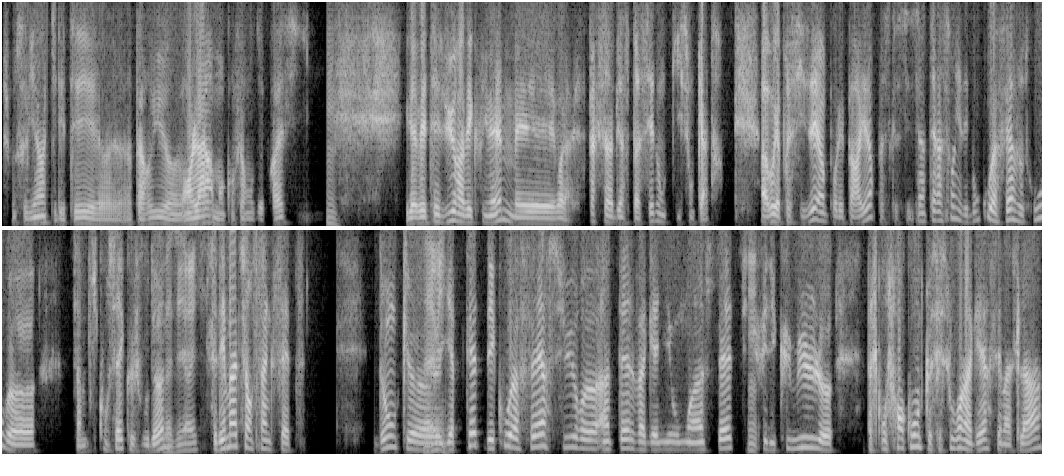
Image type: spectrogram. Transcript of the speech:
je me souviens qu'il était euh, apparu euh, en larmes en conférence de presse. Il, Hmm. il avait été dur avec lui-même, mais voilà, j'espère que ça va bien se passer. Donc ils sont quatre. Ah oui, à préciser hein, pour les parieurs parce que c'est intéressant. Il y a des bons coups à faire, je trouve. Euh, c'est un petit conseil que je vous donne c'est des matchs en 5-7. Donc, euh, Eh oui. il y a peut-être des coups à faire sur euh, un tel va gagner au moins un 7, si tu fais des cumuls, parce qu'on se rend compte que c'est souvent la guerre, ces matchs-là.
